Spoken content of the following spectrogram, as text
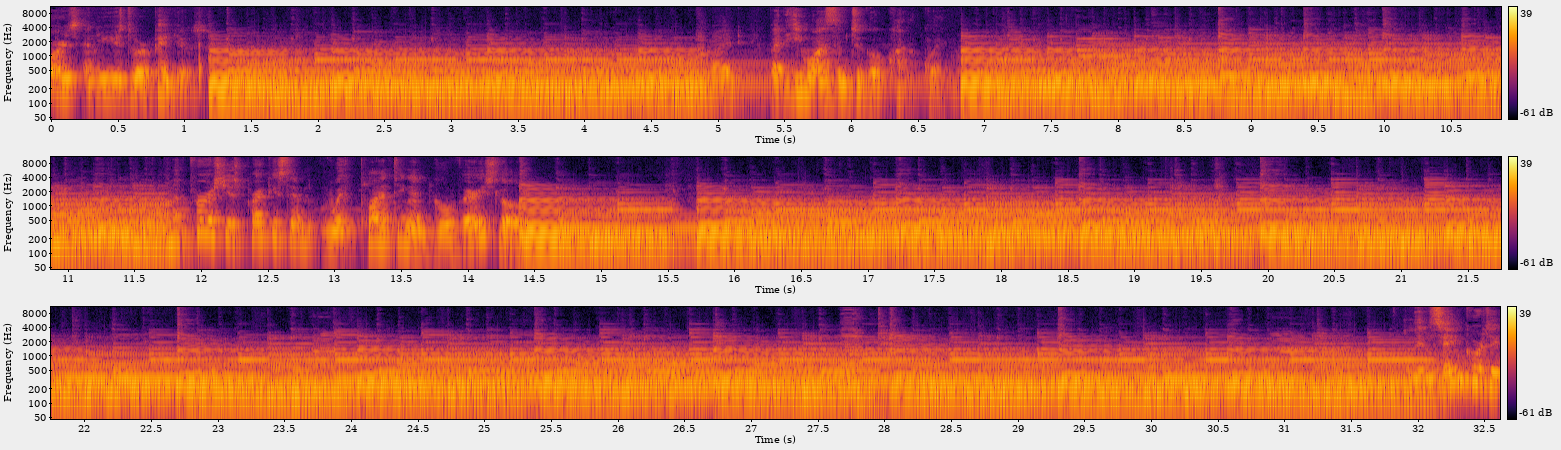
chords and you just do arpeggios. Right? But he wants them to go kind of quick. At first, just practice them with planting and go very slowly.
